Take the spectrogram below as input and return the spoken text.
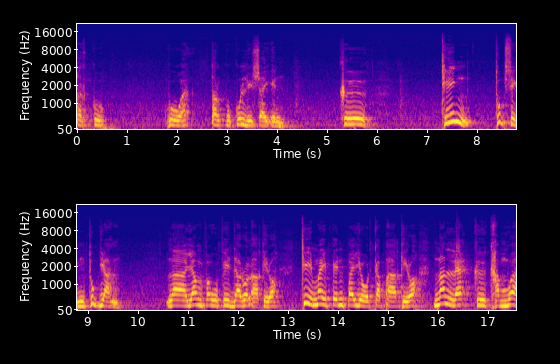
ตัรกุหัว ตรกุกุลิชัยอิน คือทิ้งทุกสิ่งทุกอย่าง ลายัมฟาอูฟิดารุลอาคิรอที่ไม่เป็นประโยชน์กับอาคิรอนั่นแหละคือคำว่า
